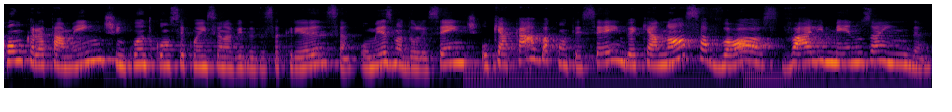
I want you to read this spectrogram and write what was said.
concretamente enquanto consequência na vida dessa criança ou mesmo adolescente, o que acaba acontecendo é que a nossa voz vale menos ainda,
